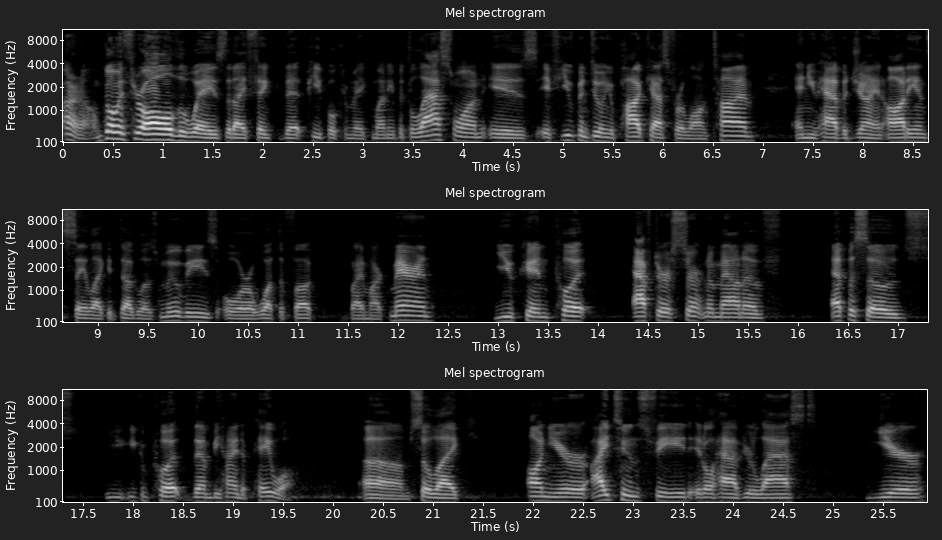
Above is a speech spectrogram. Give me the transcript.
I don't know. I'm going through all the ways that I think that people can make money, but the last one is if you've been doing a podcast for a long time and you have a giant audience, say like a Doug Loves Movies or What the Fuck by Marc Maron, you can put after a certain amount of episodes, you, you can put them behind a paywall. Um, so like on your iTunes feed, it'll have your last year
